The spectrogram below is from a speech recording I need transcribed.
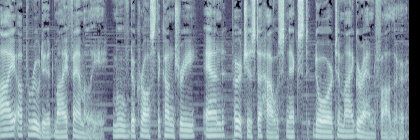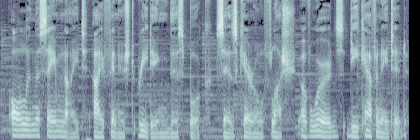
I uprooted my family, moved across the country, and purchased a house next door to my grandfather. All in the same night I finished reading this book, says Carol Flush of Words Decaffeinated.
